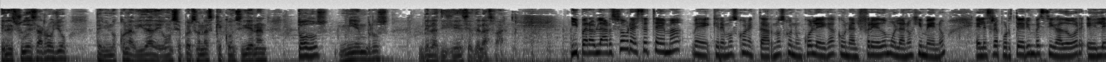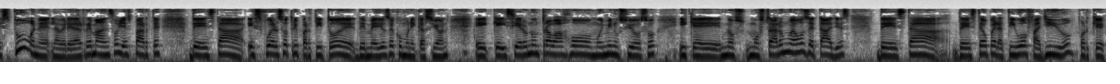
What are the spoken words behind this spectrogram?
en su desarrollo terminó con la vida de 11 personas que consideran todos miembros de las disidencias de las FARC. Y para hablar sobre este tema, eh, queremos conectarnos con un colega, con Alfredo Molano Jimeno. Él es reportero, investigador. Él estuvo en la vereda del remanso y es parte de este esfuerzo tripartito de, medios de comunicación eh, que hicieron un trabajo muy minucioso y que nos mostraron nuevos detalles de esta de este operativo fallido, porque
